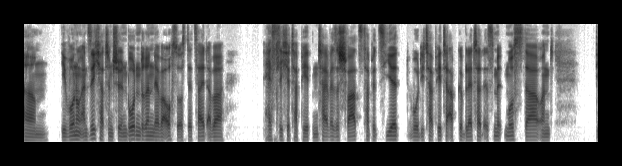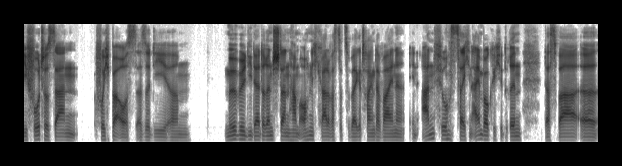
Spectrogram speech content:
Ähm, die Wohnung an sich hatte einen schönen Boden drin, der war auch so aus der Zeit, aber hässliche Tapeten, teilweise schwarz tapeziert, wo die Tapete abgeblättert ist mit Muster und die Fotos sahen furchtbar aus. Also die ähm, Möbel, die da drin standen, haben auch nicht gerade was dazu beigetragen. Da war eine in Anführungszeichen Einbauküche drin. Das war äh,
